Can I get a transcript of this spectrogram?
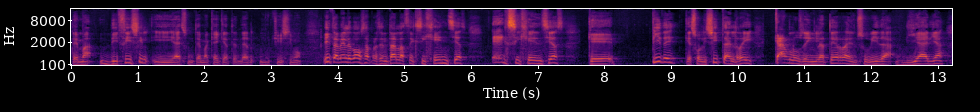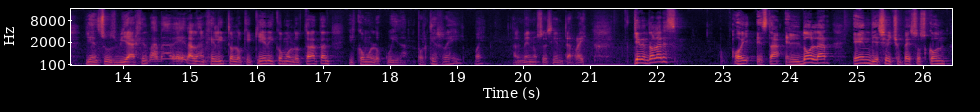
tema difícil y es un tema que hay que atender muchísimo. Y también les vamos a presentar las exigencias, exigencias que pide, que solicita el rey Carlos de Inglaterra en su vida diaria y en sus viajes. Van a ver al angelito lo que quiere y cómo lo tratan y cómo lo cuidan. Porque es rey, bueno, al menos se siente rey. ¿Quieren dólares? Hoy está el dólar en 18 pesos con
